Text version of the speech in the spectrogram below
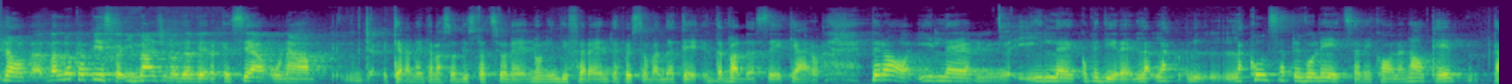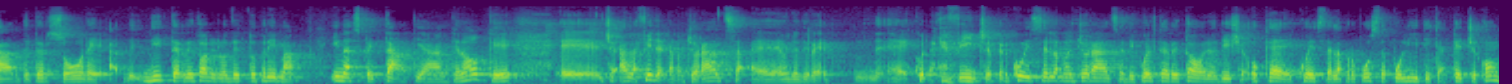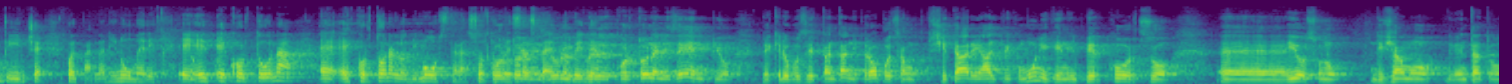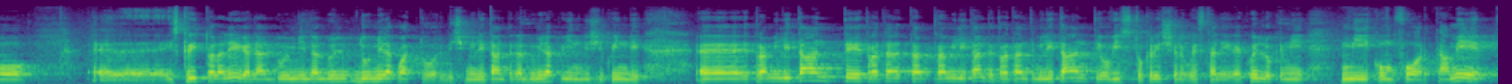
No, ma lo capisco, immagino davvero che sia una, cioè, chiaramente una soddisfazione non indifferente, questo va da, te, va da sé, chiaro, però il, il, dire, la, la, la, consapevolezza, Nicola, no, che tante persone di territorio, l'ho detto prima, inaspettati anche, no? che eh, cioè alla fine la maggioranza è, dire, è, quella che vince, per cui se la maggioranza di quel territorio dice ok questa è la proposta politica che ci convince, poi parla di numeri e, no, e, e, Cortona, eh, Cortona, lo dimostra sotto Cortona, questo aspetto. Quindi... Cortona è l'esempio, perché dopo 70 anni però possiamo citare altri comuni che nel percorso, eh, io sono diciamo diventato eh, iscritto alla Lega dal, 2000, dal, 2014, militante dal 2015, quindi eh, tra, militante, tra, tra, tra militante tra tanti militanti ho visto crescere questa Lega, è quello che mi, mi conforta. A me,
